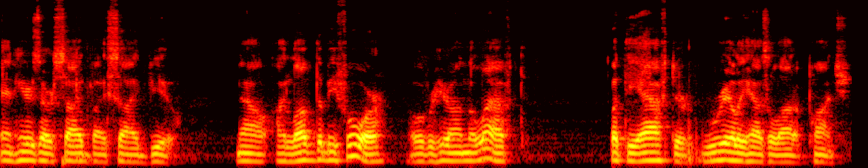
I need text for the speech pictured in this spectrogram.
And here's our side-by-side -side view. Now, I love the before over here on the left, but the after really has a lot of punch.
